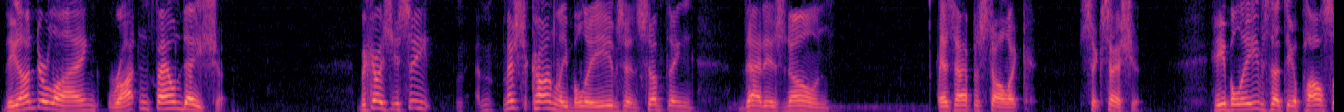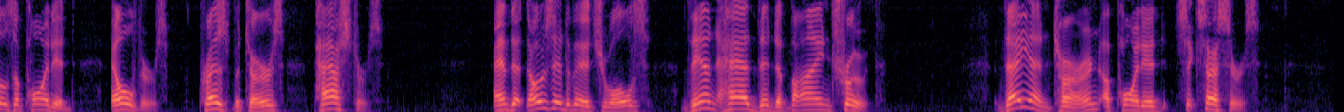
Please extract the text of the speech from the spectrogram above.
the underlying rotten foundation. Because you see, Mr. Conley believes in something that is known as apostolic succession. He believes that the apostles appointed elders, presbyters, pastors, and that those individuals then had the divine truth. They in turn appointed successors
